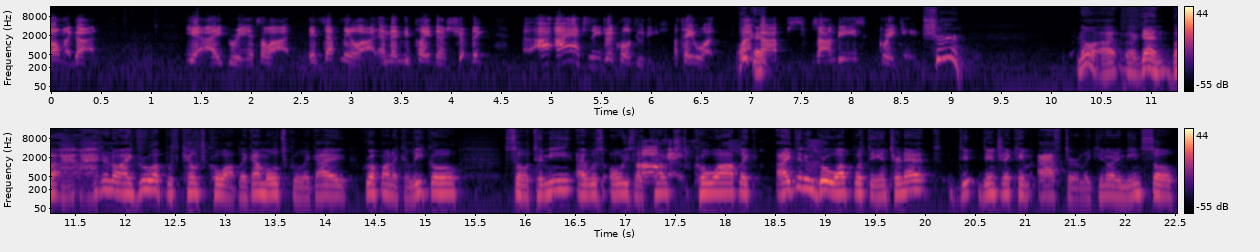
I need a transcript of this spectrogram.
Oh my god. Yeah, I agree. It's a lot. It's definitely a lot. And then they play the. Sh- the I, I actually enjoy Call of Duty. I'll tell you what. Black Okay. Ops, Zombies, great game. Sure. No, I, again, but I don't know. I grew up with couch co-op. Like I'm old school. Like I grew up on a Coleco. So to me, I was always like Okay. couch co-op. Like I didn't grow up with the internet. The, the internet came after. Like you know what I mean. So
